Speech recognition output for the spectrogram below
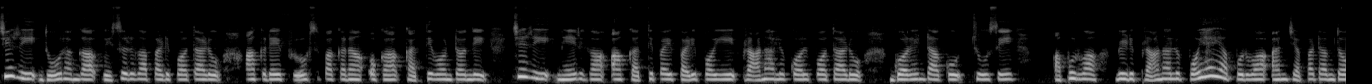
చెర్రి దూరంగా విసురుగా పడిపోతాడు. అక్కడే ఫ్రూట్స్ పక్కన ఒక కత్తి ఉంటుంది. చెర్రి నేరుగా ఆ కత్తిపై పడిపోయి ప్రాణాలు కోల్పోతాడు. గోరింటాకు చూసి అపూర్వ వీడి ప్రాణాలు పోయాయి అపూర్వ అని చెప్పటంతో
